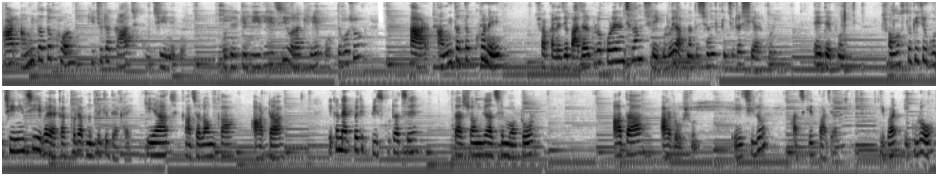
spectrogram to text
আর আমি ততক্ষণ কিছুটা কাজ গুছিয়ে নেব। ওদেরকে দিয়ে দিয়েছি, ওরা খেয়ে পড়তে বসুক। আর আমি ততক্ষণে সকালে যে বাজারগুলো করে এনেছিলাম, সেইগুলোই আপনাদের সঙ্গে কিছুটা শেয়ার করি। এই দেখুন, সমস্ত কিছু গুছিয়ে নিয়েছি। এবার এক এক করে আপনাদেরকে দেখাই। পেঁয়াজ, কাঁচা লঙ্কা, আটা। এখানে এক প্যাকেট বিস্কুট আছে। তার সঙ্গে আছে মটর। আদা আর রসুন। এই ছিল আজকের বাজার। এবার এগুলো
